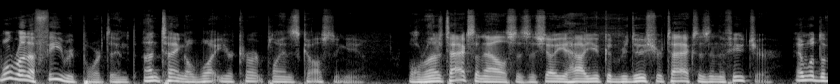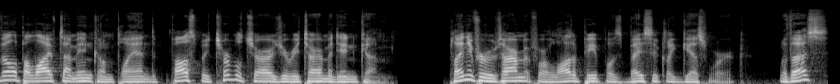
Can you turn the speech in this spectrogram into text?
We'll run a fee report to untangle what your current plan is costing you. We'll run a tax analysis to show you how you could reduce your taxes in the future. And we'll develop a lifetime income plan to possibly turbocharge your retirement income. Planning for retirement for a lot of people is basically guesswork. With us,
